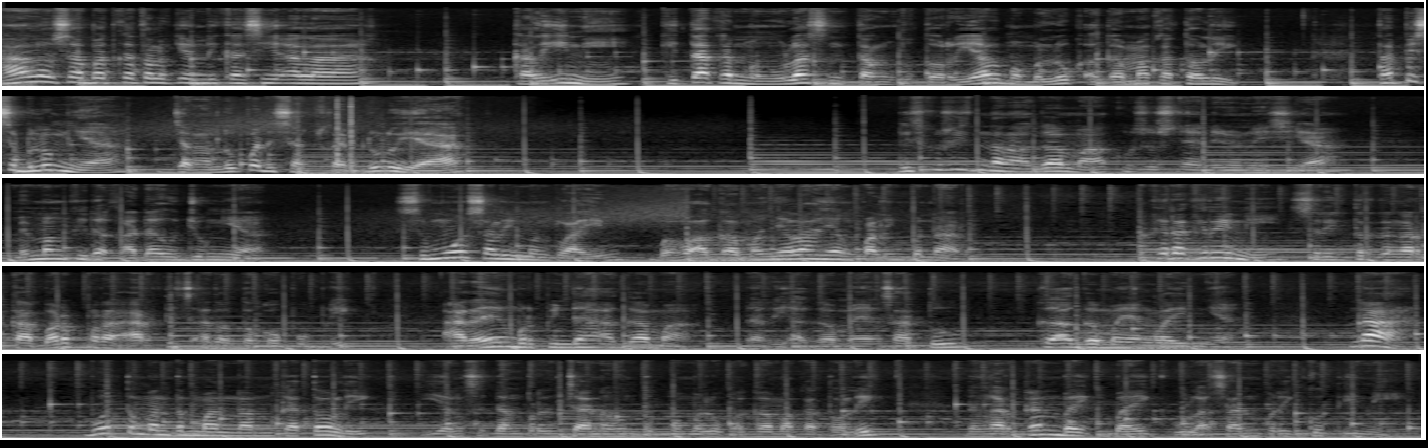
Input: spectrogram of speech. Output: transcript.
Halo sahabat Katolik yang dikasih Allah. Kali ini kita akan mengulas tentang tutorial memeluk agama Katolik. Tapi sebelumnya, jangan lupa di-subscribe dulu ya. Diskusi tentang agama, khususnya di Indonesia, memang tidak ada ujungnya. Semua saling mengklaim bahwa agamanya lah yang paling benar. Akhir-akhir ini sering terdengar kabar para artis atau tokoh publik ada yang berpindah agama dari agama yang satu ke agama yang lainnya. Nah, buat teman-teman non-Katolik yang sedang berencana untuk memeluk agama Katolik, dengarkan baik-baik ulasan berikut ini.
